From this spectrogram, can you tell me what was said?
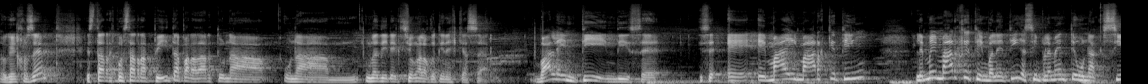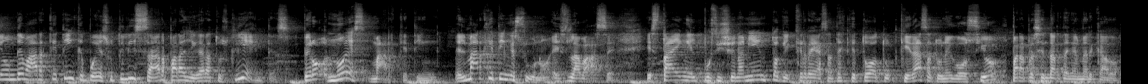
¿Ok, José? Esta respuesta rapidita para darte una, una, una dirección a lo que tienes que hacer. Valentín dice, dice e email marketing el email marketing, Valentín, es simplemente una acción de marketing que puedes utilizar para llegar a tus clientes. Pero no es marketing. El marketing es uno, es la base. Está en el posicionamiento que creas antes que todo, das a tu negocio para presentarte en el mercado.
